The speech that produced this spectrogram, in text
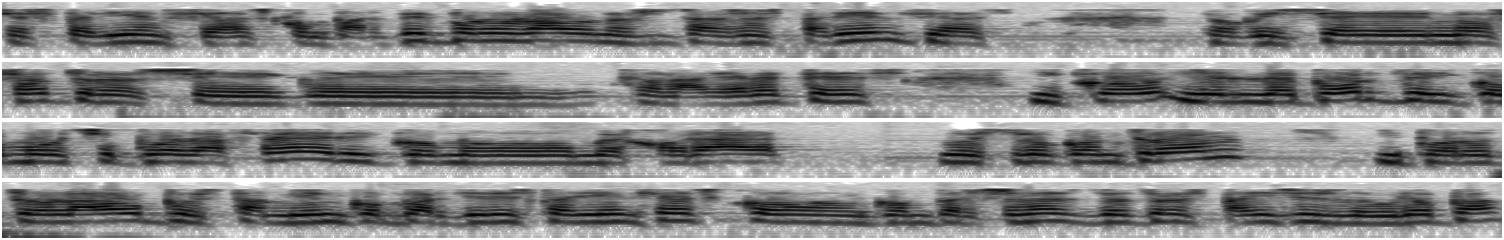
experiencias, compartir por un lado nuestras experiencias, lo que sé nosotros eh, con la diabetes y, co- y el deporte y cómo se puede hacer y cómo mejorar nuestro control y por otro lado pues también compartir experiencias con, con personas de otros países de Europa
